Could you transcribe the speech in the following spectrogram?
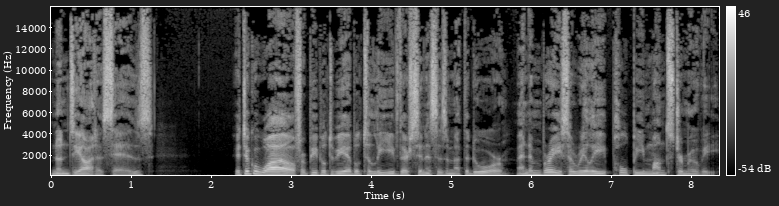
Nunziata says. It took a while for people to be able to leave their cynicism at the door and embrace a really pulpy monster movie.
